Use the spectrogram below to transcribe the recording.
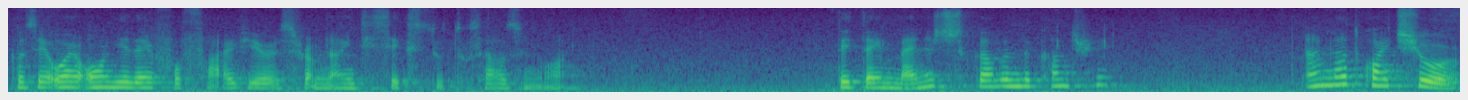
because they were only there for five years from 96 to 2001. Did they manage to govern the country? I'm not quite sure.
